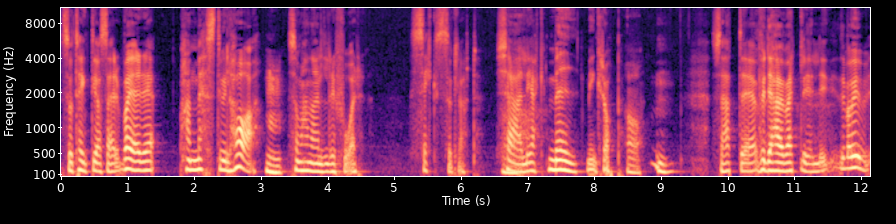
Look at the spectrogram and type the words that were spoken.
Så tänkte jag så här, vad är det han mest vill ha Mm. som han aldrig får? Sex såklart. Kärlek, mig, min kropp. ja, Så att, eh, för det har varit, det var ju,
